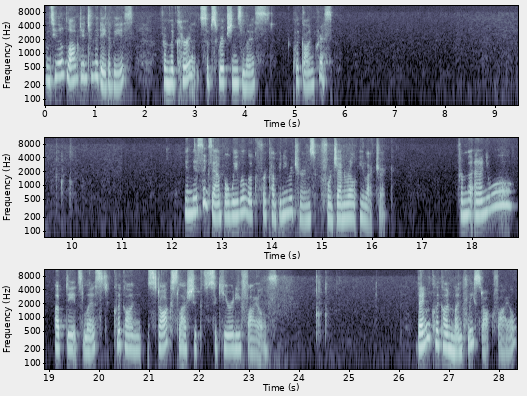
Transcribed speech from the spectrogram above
Once you have logged into the database, from the current subscriptions list, click on CRSP. In this example, we will look for company returns for General Electric. From the annual updates list, click on stock slash security files. Then click on monthly stock file.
